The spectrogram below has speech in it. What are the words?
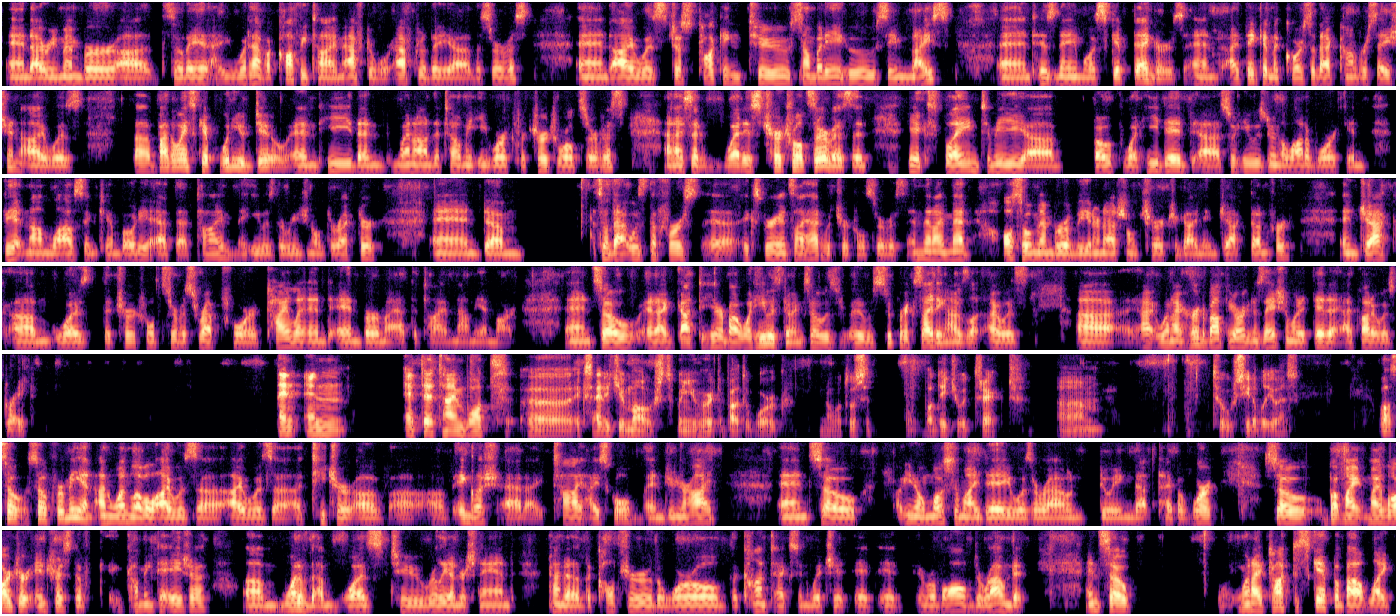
and I remember uh, so they would have a coffee time after after the uh, the service, and I was just talking to somebody who seemed nice, and his name was Skip Dangers, and I think in the course of that conversation, I was. Uh, by the way, Skip, what do you do? And he then went on to tell me he worked for Church World Service, and I said, "What is Church World Service?" And he explained to me uh, both what he did. Uh, so he was doing a lot of work in Vietnam, Laos, and Cambodia at that time. He was the regional director, and um, so that was the first uh, experience I had with Church World Service. And then I met also a member of the International Church, a guy named Jack Dunford. And Jack um, was the Church World Service rep for Thailand and Burma at the time, now Myanmar. And so, and I got to hear about what he was doing. So it was it was super exciting. I was I was uh, I, when I heard about the organization, what it did, I, I thought it was great. And and at that time, what uh, excited you most when you heard about the work? You know, what was it? What did you attract um, to CWS? Well, so so for me, on, on one level, I was uh, I was a, a teacher of uh, of English at a Thai high school and junior high, and so you know most of my day was around doing that type of work. So, but my my larger interest of coming to Asia, um, one of them was to really understand kind of the culture, the world, the context in which it it it, it revolved around it, and so when I talked to Skip about like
